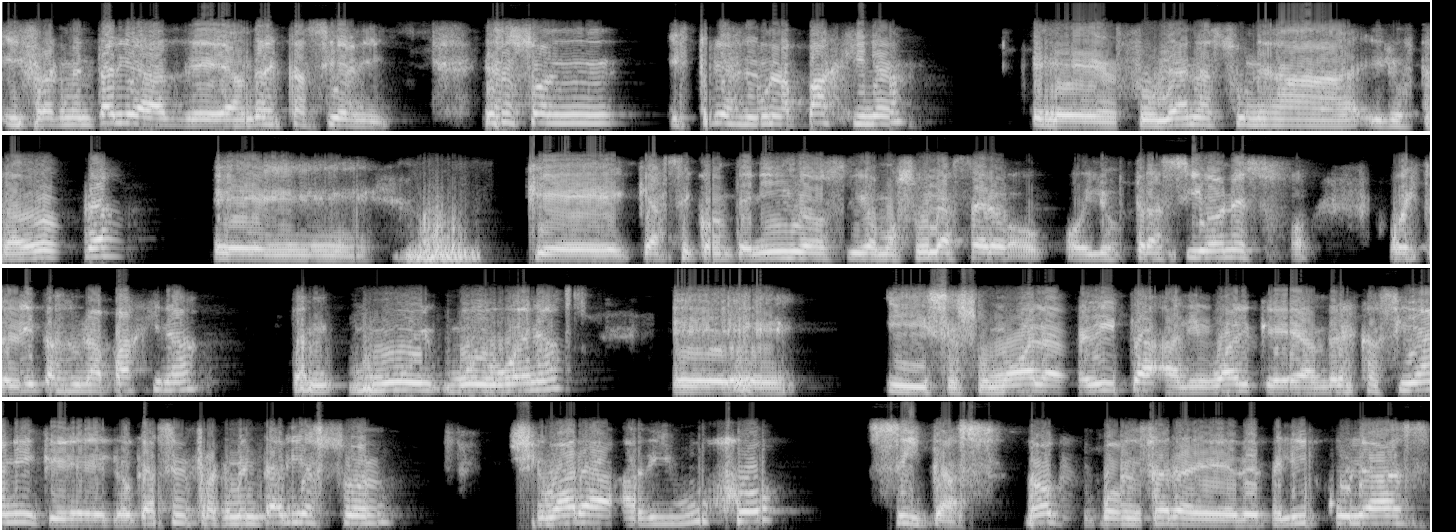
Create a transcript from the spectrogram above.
y, fragmentaria de Andrés Cassiani. Esas son historias de una página. Eh, fulana es una ilustradora eh, que, hace contenidos, digamos, suele hacer o, ilustraciones o, historietas de una página, están muy, muy buenas. Eh, y se sumó a la revista, al igual que Andrés Cassiani, que lo que hacen fragmentarias son llevar a, dibujo citas, ¿no? que pueden ser de películas,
